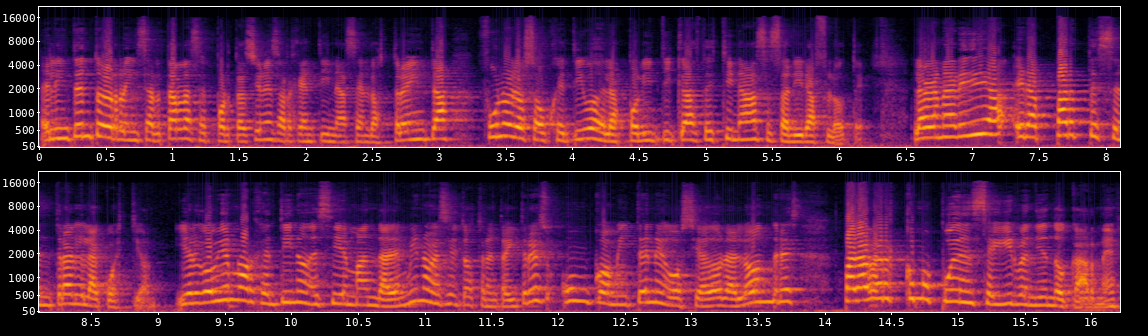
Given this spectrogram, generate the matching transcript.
El intento de reinsertar las exportaciones argentinas en los 30 fue uno de los objetivos de las políticas destinadas a salir a flote. La ganadería era parte central de la cuestión y el gobierno argentino decide mandar en 1933 un comité negociador a Londres para ver cómo pueden seguir vendiendo carne.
